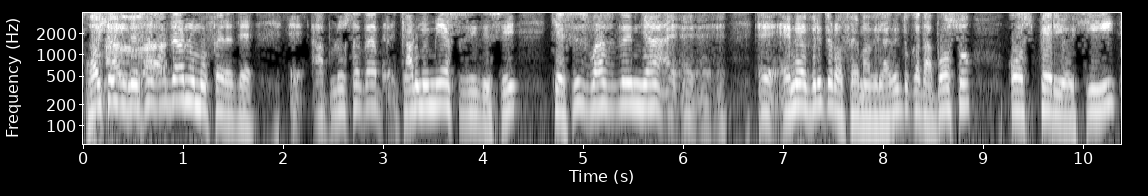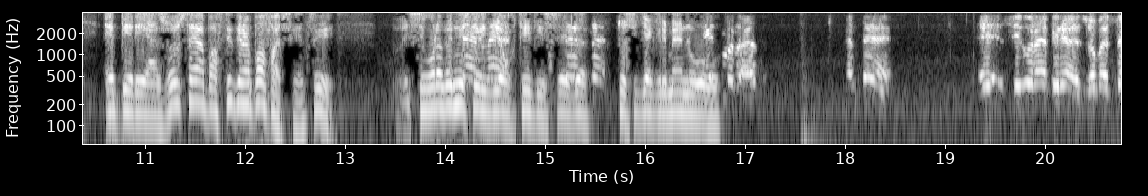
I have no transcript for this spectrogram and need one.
Όχι, όχι, δεν Αλλά- σας ζητάω να μου φέρετε. Ε, απλούστατα κάνουμε μια συζήτηση και εσείς βάζετε μια, ε, ε, ε, ένα ευρύτερο θέμα, δηλαδή το κατά πόσο ως περιοχή επηρεαζόστε από αυτή την απόφαση, έτσι. Σίγουρα δεν είστε ο Ναι, ναι. ιδιοκτήτης ε, Ναι, του- ναι. του συγκεκριμένου... Σίγουρα. Ε, ναι. Ε, σίγουρα επηρεαζόμαστε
